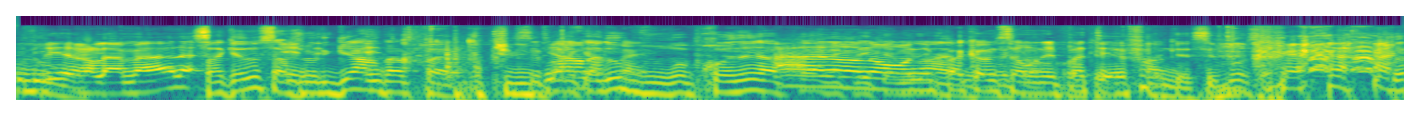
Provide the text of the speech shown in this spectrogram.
ouvrir la malle. C'est un cadeau, ça, Et- je le garde après. Tu le c'est pas un cadeau après. que vous reprenez après. Ah avec non, les non, on n'est pas comme ça, on n'est pas D'accord, TF1. Ok, c'est beau ça.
